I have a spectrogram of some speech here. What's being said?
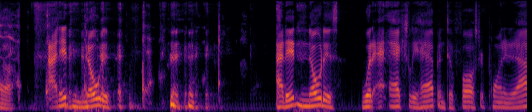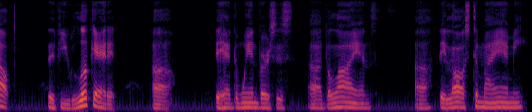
uh, I didn't notice. I didn't notice what actually happened to Foster. Pointed it out. If you look at it, uh, they had the win versus uh, the Lions uh, they lost to Miami.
